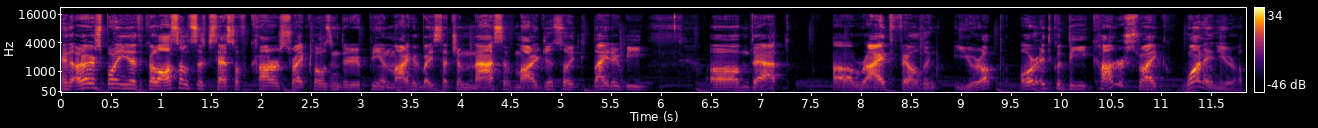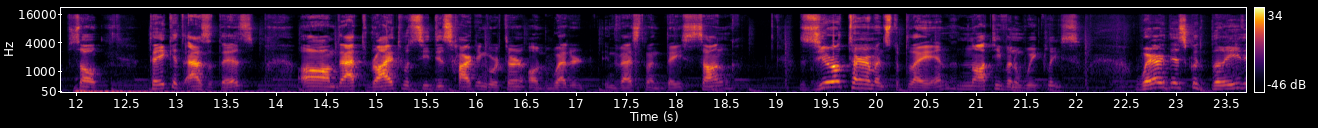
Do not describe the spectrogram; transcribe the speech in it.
and others pointing at the colossal success of Counter-Strike closing the European market by such a massive margin, so it could either be um, that uh, Riot failed in Europe, or it could be Counter-Strike won in Europe. So take it as it is. Um, that Riot would see disheartening return on weather investment they sunk. Zero tournaments to play in, not even weeklies where this could bleed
